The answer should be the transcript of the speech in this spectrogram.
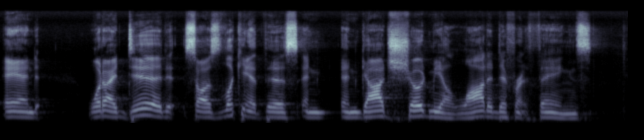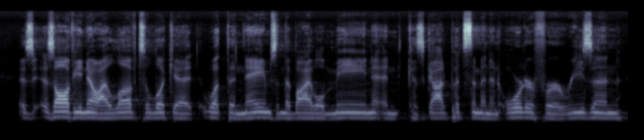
And what I did, so I was looking at this, and, and God showed me a lot of different things as, as all of you know, I love to look at what the names in the Bible mean, and because God puts them in an order for a reason.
